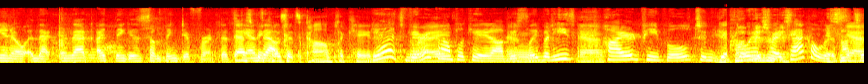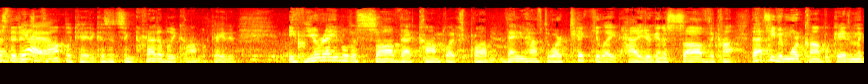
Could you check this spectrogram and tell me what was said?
you know, and that and that I think is something different that That's stands because out. it's complicated. yeah, it's very right? complicated, obviously, And- but he's yeah. hired people to The get, go ahead and try to tackle this. It's not Yeah. just that Yeah. it's complicated, because it's incredibly complicated. If you're able to solve that complex problem, then you have to articulate how you're going to solve the. Com- that's even more complicated than the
